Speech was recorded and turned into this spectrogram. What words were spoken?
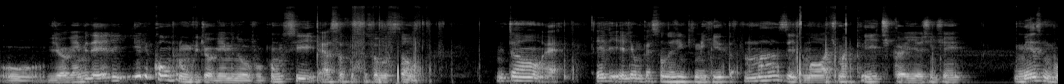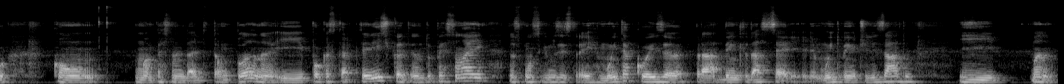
o videogame dele e ele compra um videogame novo, como se essa fosse a solução. Então, é, ele, ele é um personagem que me irrita, mas ele é uma ótima crítica e a gente, mesmo com uma personalidade tão plana e poucas características dentro do personagem, nós conseguimos extrair muita coisa para dentro da série. Ele é muito bem utilizado e, mano,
